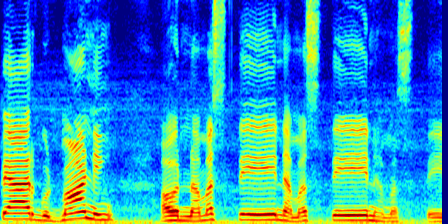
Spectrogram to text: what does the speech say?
प्यार गुड मॉर्निंग और నమస్తే నమస్తే నమస్తే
